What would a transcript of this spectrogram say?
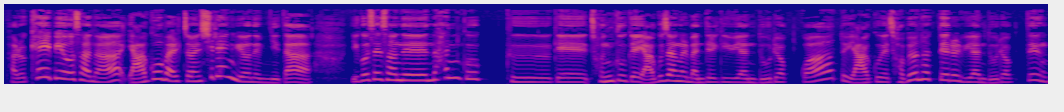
바로 KBO 산하 야구 발전 실행위원회입니다. 이곳에서는 한국 그게 전국의 야구장을 만들기 위한 노력과 또 야구의 저변 확대를 위한 노력 등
